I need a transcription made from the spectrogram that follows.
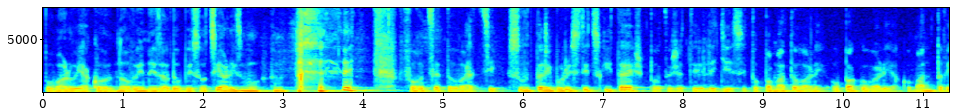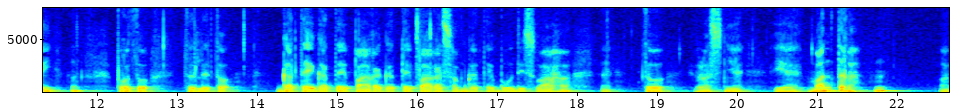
pomalu jako noviny za doby socialismu. To vrací. Sutry buddhistický tež, protože ty lidi si to pamatovali, opakovali jako mantry. Proto tohleto gaté, gaté, para gaté, para samgaté, bodhi, sváha, to vlastně je mantra. A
